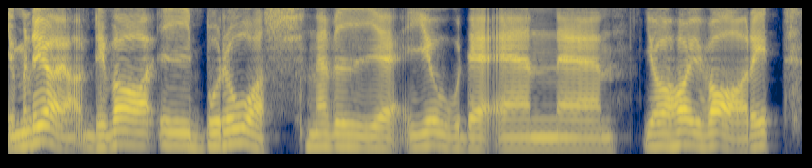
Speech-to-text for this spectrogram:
Jo, men det gör jag. Det var i Borås när vi eh, gjorde en... Eh, jag har ju varit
